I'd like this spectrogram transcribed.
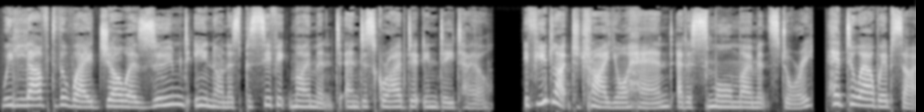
We loved the way Joa zoomed in on a specific moment and described it in detail. If you'd like to try your hand at a small moment story, head to our website,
